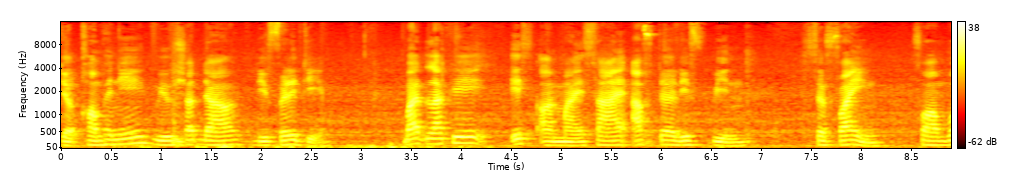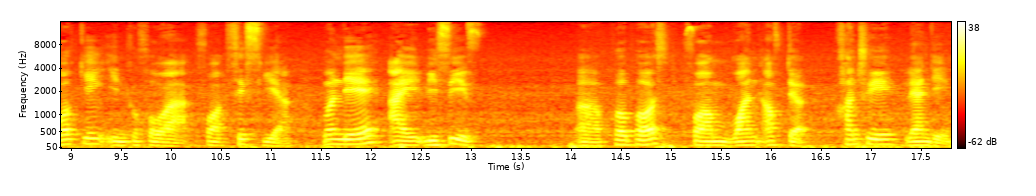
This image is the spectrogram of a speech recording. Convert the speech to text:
The company will shut down definitely. But luckily, it's on my side after this been suffering from working in Cocoa for six years. One day I received a proposal from one of the country landing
